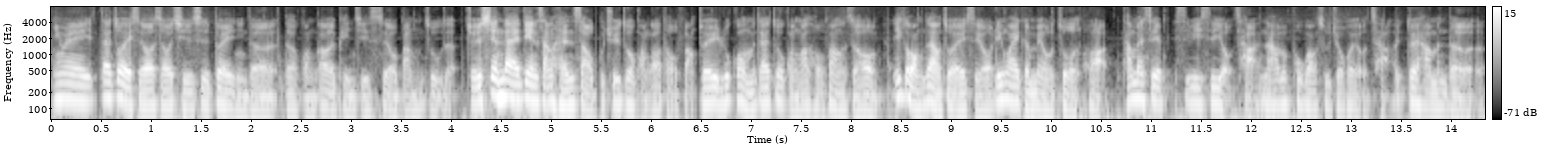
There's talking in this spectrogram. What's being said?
因为在做 SEO 的时候，其实是对你的的广告的评级是有帮助的。就是现在的电商很少不去做广告投放，所以如果我们在做广告投放的时候，一个网站有做 SEO，另外一个没有做的话，他们是。CPC 有差，那他们曝光数就会有差，对他们的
